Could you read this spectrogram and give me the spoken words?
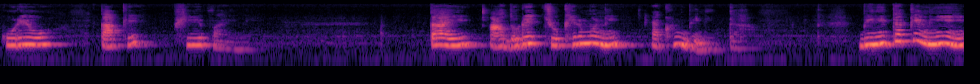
করেও তাকে ফিরে পায়নি। তাই আদরের চোখের মনি এখন বিনীতা। বিনীতাকে নিয়ে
